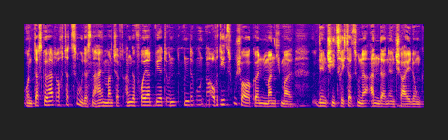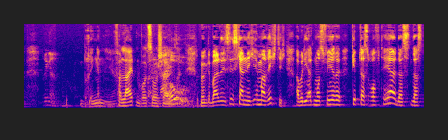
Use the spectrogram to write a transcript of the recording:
und das gehört auch dazu, dass eine Heimmannschaft angefeuert wird und, und, und auch die Zuschauer können manchmal den Schiedsrichter zu einer anderen Entscheidung bringen bringen. Ja. Verleiten wolltest du wahrscheinlich. Oh. Weil es ist ja nicht immer richtig. Aber die Atmosphäre gibt das oft her, dass, dass,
